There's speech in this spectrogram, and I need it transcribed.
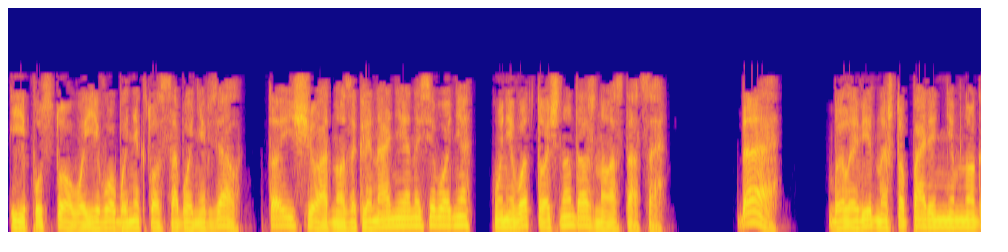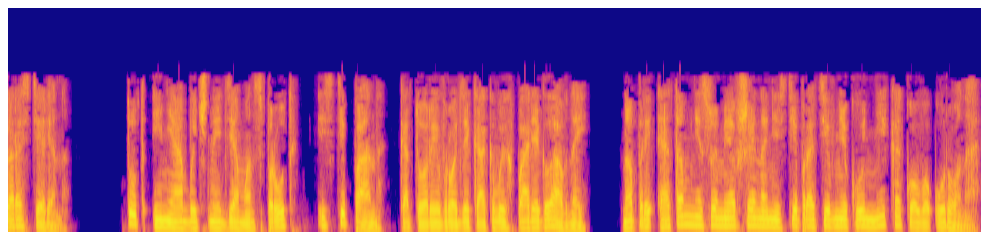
и пустого его бы никто с собой не взял, то еще одно заклинание на сегодня у него точно должно остаться. «Да!» Было видно, что парень немного растерян. Тут и необычный демон Спрут, и Степан, который вроде как в их паре главный, но при этом не сумевший нанести противнику никакого урона.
